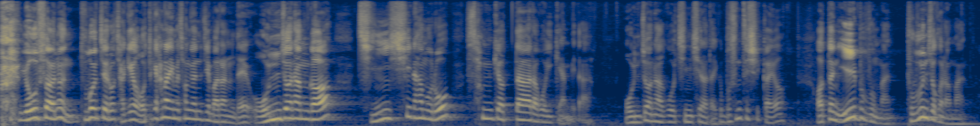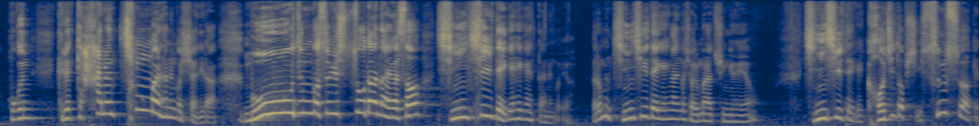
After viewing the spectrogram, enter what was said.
여호수아는 두 번째로 자기가 어떻게 하나님을 섬겼는지 말하는데 온전함과 진실함으로 섬겼다라고 얘기합니다. 온전하고 진실하다. 이거 무슨 뜻일까요? 어떤 일부분만, 부분적으로만 혹은 그렇게 하는 척만 하는 것이 아니라 모든 것을 쏟아내어서 진실되게 행했다는 거예요. 여러분 진실되게 행하는 것이 얼마나 중요해요? 진실되게 거짓 없이 순수하게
